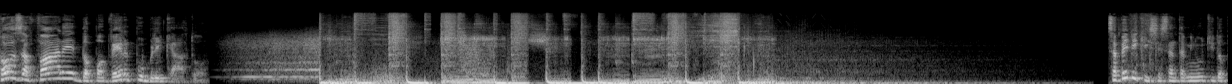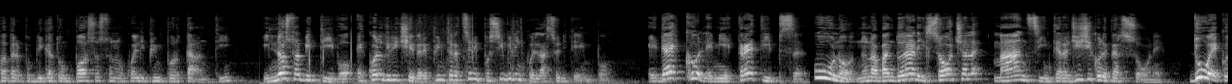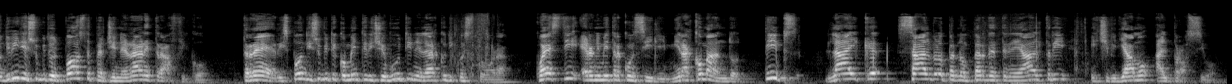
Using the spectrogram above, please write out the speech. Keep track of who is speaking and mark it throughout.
Speaker 1: Cosa fare dopo aver pubblicato? Sapevi che i 60 minuti dopo aver pubblicato un post sono quelli più importanti? Il nostro obiettivo è quello di ricevere più interazioni possibili in quel lasso di tempo. Ed ecco le mie tre tips. 1. Non abbandonare i social, ma anzi interagisci con le persone. 2. Condividi subito il post per generare traffico. 3. Rispondi subito ai commenti ricevuti nell'arco di quest'ora. Questi erano i miei tre consigli. Mi raccomando, tips, like, salvalo per non perdertene altri e ci vediamo al prossimo.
